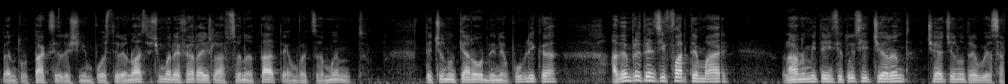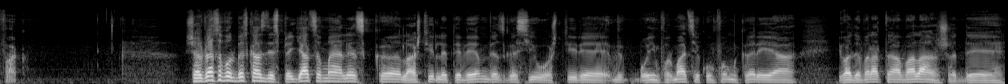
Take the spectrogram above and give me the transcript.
pentru taxele și impozitele noastre și mă refer aici la sănătate, învățământ, de ce nu chiar ordine publică, avem pretenții foarte mari la anumite instituții cerând ceea ce nu trebuie să facă. Și aș vrea să vorbesc azi despre gheață, mai ales că la știrile TVM veți găsi o știre, o informație conform căreia e o adevărată avalanșă de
